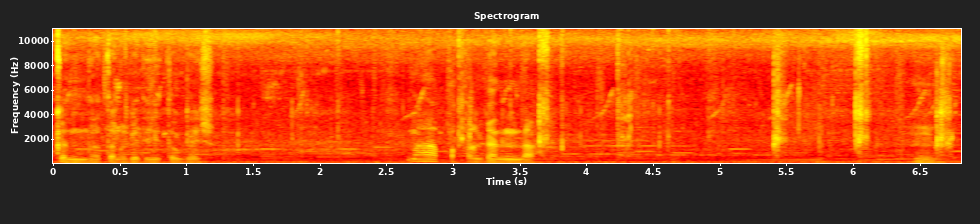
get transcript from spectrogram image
Ganda talaga dito guys. Napakaganda. Hmm.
